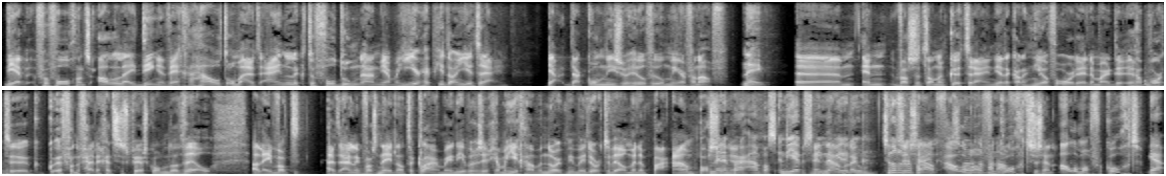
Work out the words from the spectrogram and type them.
Die hebben vervolgens allerlei dingen weggehaald. Om uiteindelijk te voldoen aan. Ja, maar hier heb je dan je trein. Ja, daar komt niet zo heel veel meer vanaf. Nee, Ehm, en was het dan een kuttrein? Ja, daar kan ik niet over oordelen. Maar de rapporten van de veiligheidsexperts konden dat wel. Alleen wat. Uiteindelijk was Nederland er klaar mee. En die hebben gezegd: ja, maar hier gaan we nooit meer mee door. Terwijl met een paar met aanpassingen. een paar aanpassingen. En die hebben ze niet meer namelijk, doen. Ze ze zijn. Ze allemaal er verkocht. Ze zijn allemaal verkocht. Ja.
